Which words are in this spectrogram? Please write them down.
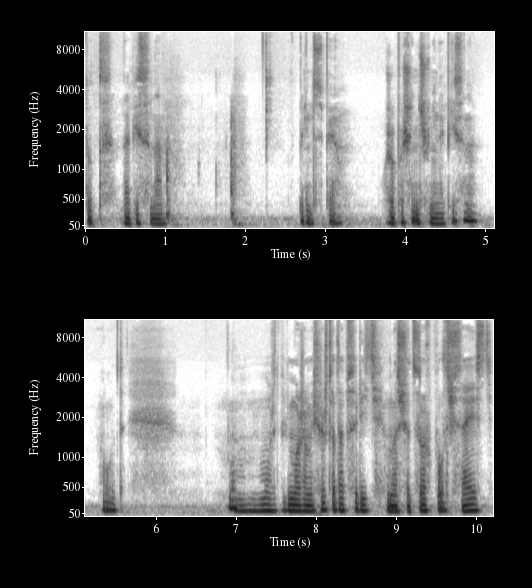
Тут написано, в принципе, уже больше ничего не написано. Вот. Да. Может быть, можем еще что-то обсудить. У нас еще целых полчаса есть.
